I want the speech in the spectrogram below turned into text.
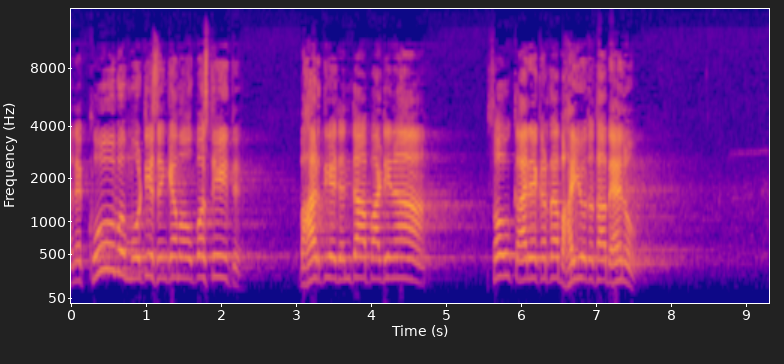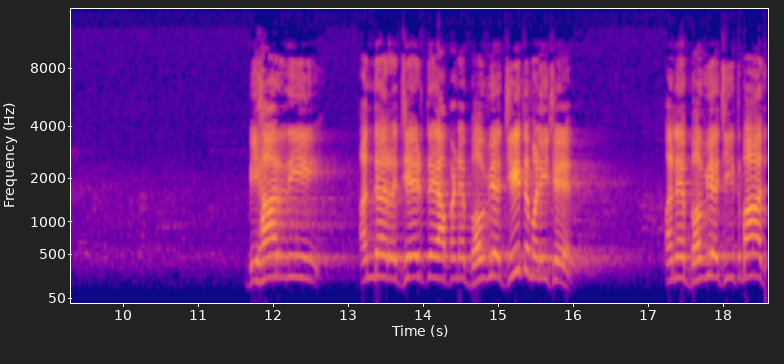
અને ખૂબ મોટી સંખ્યામાં ઉપસ્થિત ભારતીય જનતા પાર્ટીના સૌ કાર્યકર્તા ભાઈઓ તથા બહેનો. બિહારની અંદર જે રીતે આપણને ભવ્ય જીત મળી છે અને ભવ્ય જીત બાદ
